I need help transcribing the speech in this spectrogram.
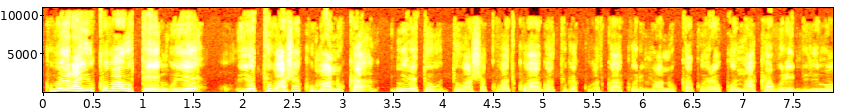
Kubera yuko bawutenguye iyo tubasha kumanuka nyine tubasha kuba twagwa tugakaba twakora impanuka kubera ko nta kaburimbo irimo.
